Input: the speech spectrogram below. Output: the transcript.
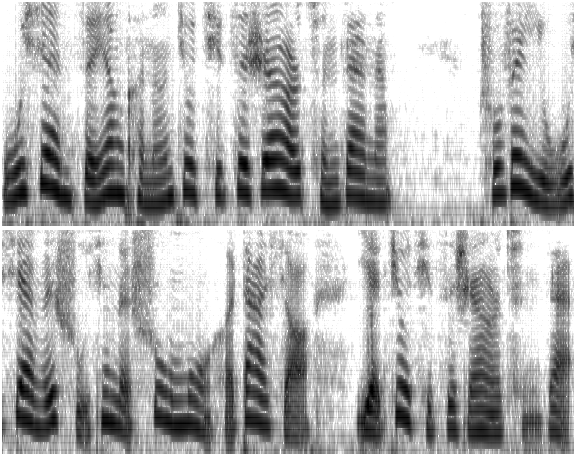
无限怎样可能就其自身而存在呢？除非以无限为属性的数目和大小也就其自身而存在。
